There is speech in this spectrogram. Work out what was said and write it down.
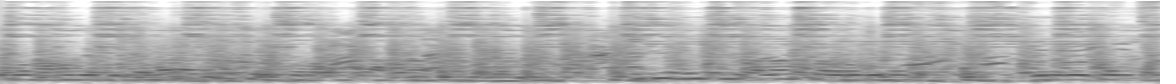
এবং আমাদের যে সেই শোভাযাত্রা আপনারা দুর্গোৎসব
